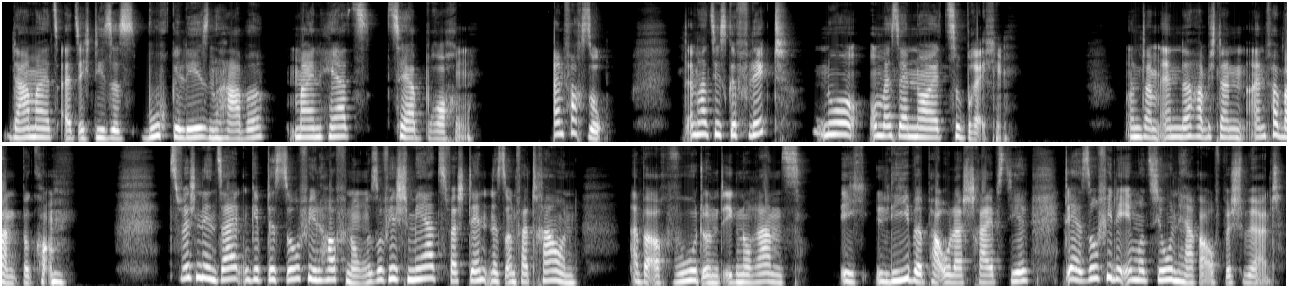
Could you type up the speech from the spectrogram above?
damals, als ich dieses Buch gelesen habe, mein Herz zerbrochen. Einfach so. Dann hat sie es gepflegt, nur um es erneut zu brechen. Und am Ende habe ich dann einen Verband bekommen. Zwischen den Seiten gibt es so viel Hoffnung, so viel Schmerz, Verständnis und Vertrauen, aber auch Wut und Ignoranz. Ich liebe Paolas Schreibstil, der so viele Emotionen heraufbeschwört.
